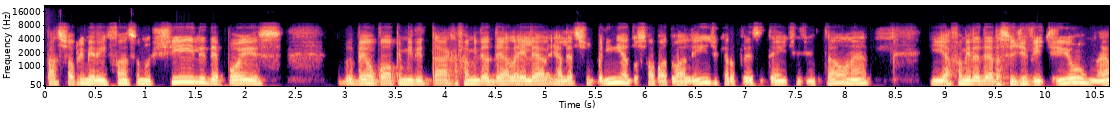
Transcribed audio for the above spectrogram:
Passou a primeira infância no Chile, depois veio o golpe militar, que a família dela, ele, é, ela é sobrinha do Salvador Allende, que era o presidente de então, né? E a família dela se dividiu, né?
